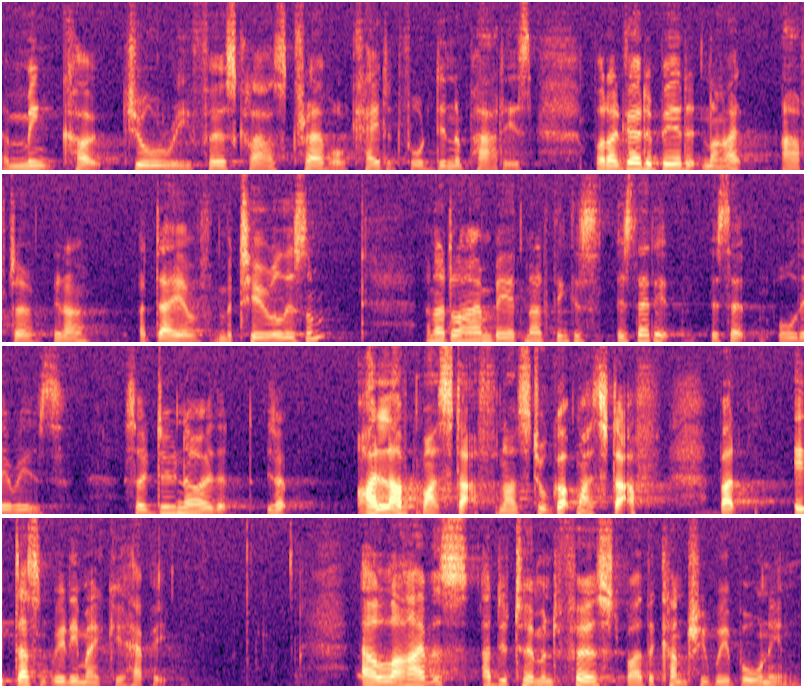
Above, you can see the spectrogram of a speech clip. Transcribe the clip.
a mink coat, jewellery, first class travel, catered for dinner parties. But I'd go to bed at night after, you know, a day of materialism, and I'd lie in bed and I'd think, is, is that it? Is that all there is? So do know that, you know, I loved my stuff and I've still got my stuff, but it doesn't really make you happy. Our lives are determined first by the country we're born in.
